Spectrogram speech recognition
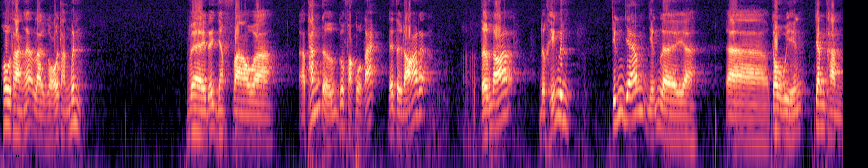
Hô thần á, là gọi thần minh. Về để nhập vào à, à, thánh tượng của phật bồ tát. Để từ đó đó à, tượng đó được hiển linh chứng giám những lời à, à, cầu nguyện chân thành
